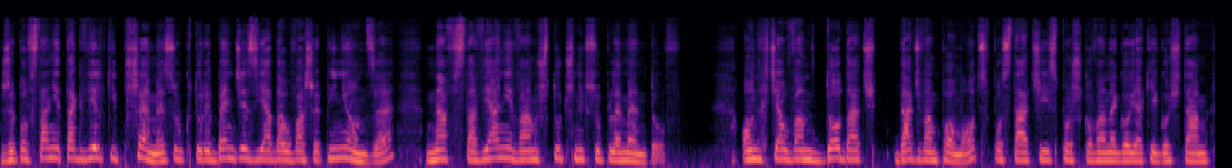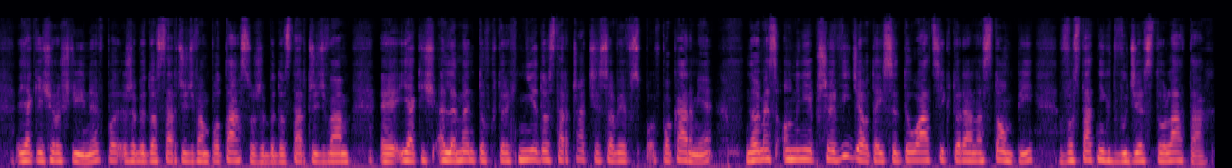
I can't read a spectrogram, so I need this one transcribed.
że powstanie tak wielki przemysł, który będzie zjadał wasze pieniądze na wstawianie wam sztucznych suplementów. On chciał wam dodać, dać wam pomoc w postaci sproszkowanego jakiegoś tam, jakiejś rośliny, żeby dostarczyć wam potasu, żeby dostarczyć wam e, jakichś elementów, których nie dostarczacie sobie w, w pokarmie. Natomiast on nie przewidział tej sytuacji, która nastąpi w ostatnich 20 latach,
